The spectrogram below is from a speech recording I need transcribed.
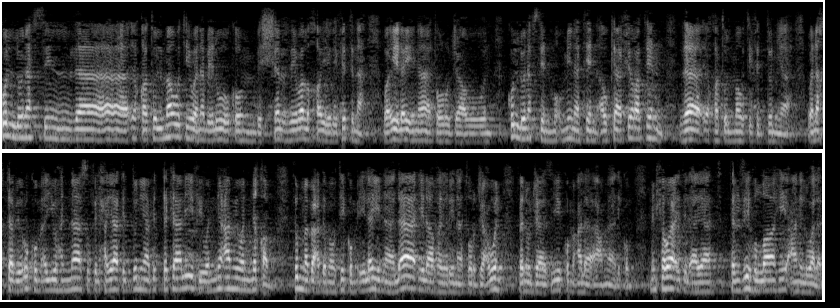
كل نفس ذائقة الموت ونبلوكم بالشر والخير فتنة وإلينا ترجعون. كل نفس مؤمنة أو كافرة ذائقة الموت في الدنيا. ونختبركم أيها الناس في الحياة الدنيا بالتكاليف والنعم والنقم. ثم بعد موتكم إلينا لا إلى غيرنا ترجعون. فنجازيكم على أعمالكم. من فوائد الآيات تنزيه الله عن الولد.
